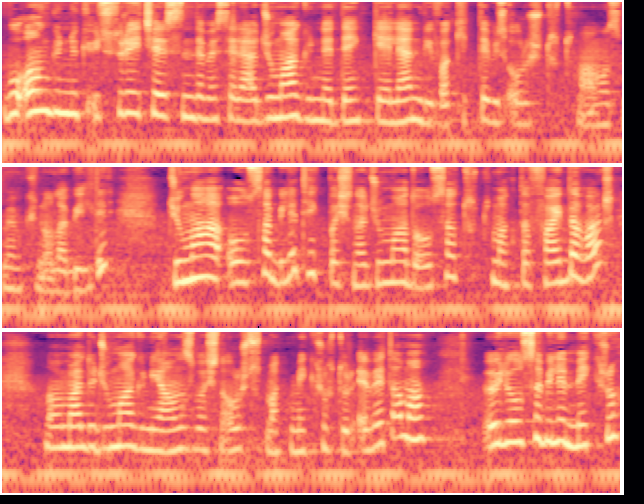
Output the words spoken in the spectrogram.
Bu 10 günlük süre içerisinde mesela cuma gününe denk gelen bir vakitte biz oruç tutmamız mümkün olabildi. Cuma olsa bile tek başına cuma da olsa tutmakta fayda var. Normalde cuma günü yalnız başına oruç tutmak mekruhtur evet ama öyle olsa bile mekruh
